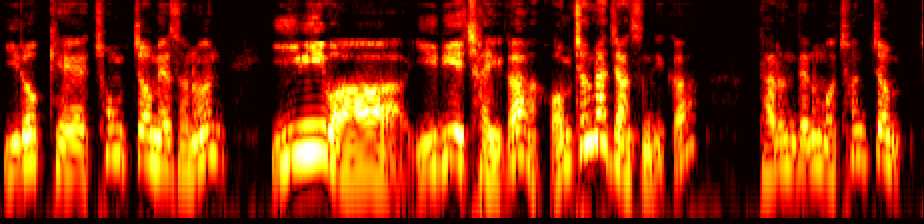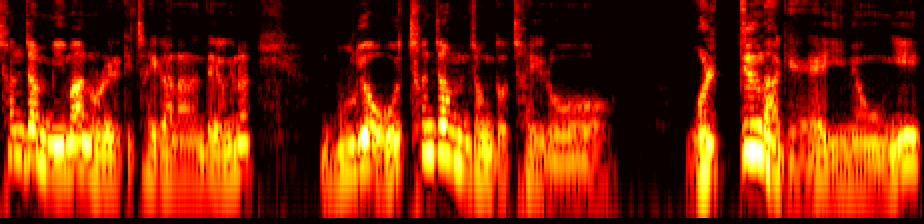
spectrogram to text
이렇게 총점에서는 2위와 1위의 차이가 엄청나지 않습니까? 다른 데는 뭐 1000점, 1000점 미만으로 이렇게 차이가 나는데 여기는 무려 5000점 정도 차이로 월등하게 이명웅이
